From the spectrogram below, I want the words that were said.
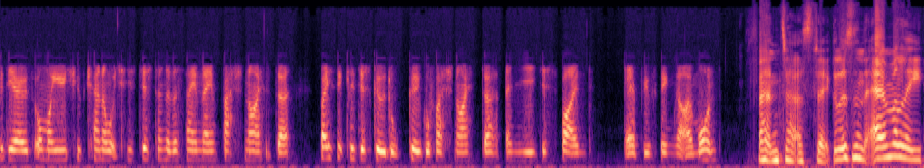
videos on my YouTube channel, which is just under the same name, Fashioneyesta. Basically, just Google Google Fashioneyesta, and you just find everything that I'm on. Fantastic. Listen, Emily,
